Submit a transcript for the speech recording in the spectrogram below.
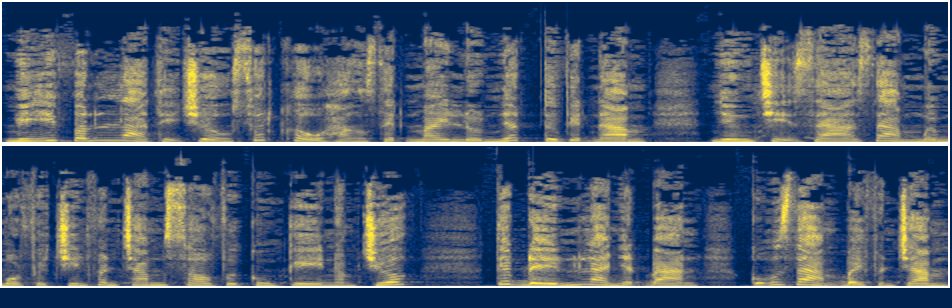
Mỹ vẫn là thị trường xuất khẩu hàng dệt may lớn nhất từ Việt Nam, nhưng trị giá giảm 11,9% so với cùng kỳ năm trước. Tiếp đến là Nhật Bản cũng giảm 7%.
